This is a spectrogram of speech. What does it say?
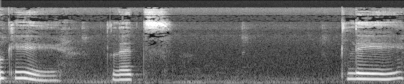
ओके लेट्स play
